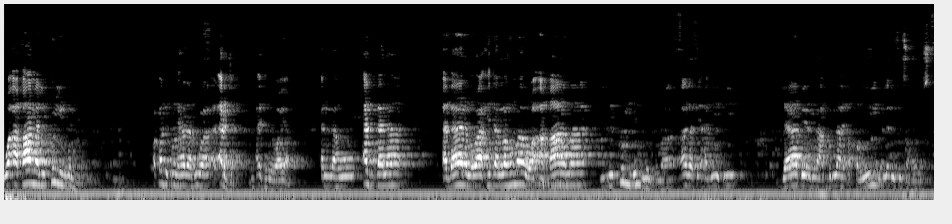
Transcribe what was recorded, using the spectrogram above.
وأقام لكل منهم وقد يكون هذا هو الأرجح من حيث الروايات أنه أذن أذانا واحدا لهما وأقام لكل منهما هذا في حديث جابر بن عبد الله الطويل الذي في صحيح مسلم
